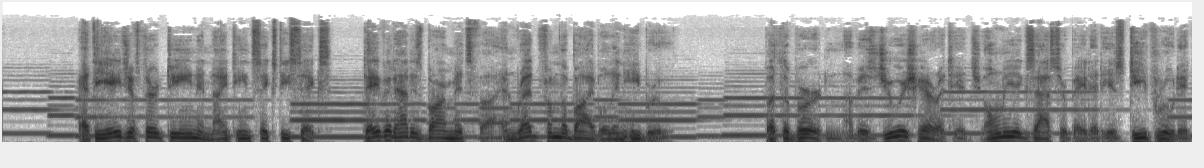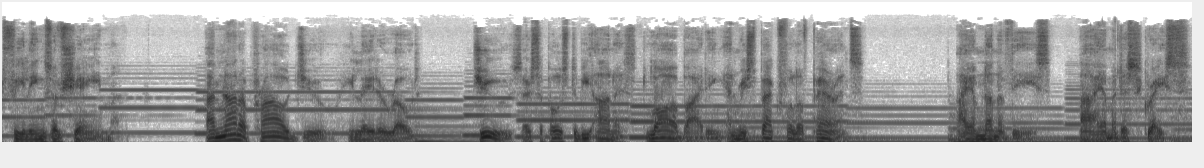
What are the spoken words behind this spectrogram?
At the age of 13 in 1966, David had his bar mitzvah and read from the Bible in Hebrew. But the burden of his Jewish heritage only exacerbated his deep-rooted feelings of shame. I'm not a proud Jew, he later wrote. Jews are supposed to be honest, law-abiding, and respectful of parents. I am none of these. I am a disgrace.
